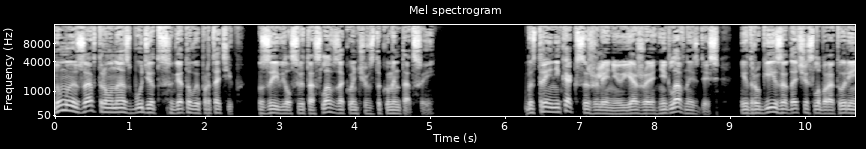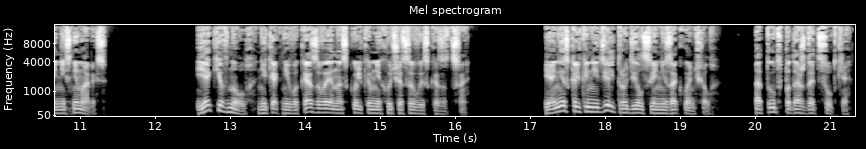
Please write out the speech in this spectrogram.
«Думаю, завтра у нас будет готовый прототип», — заявил Святослав, закончив с документацией. «Быстрее никак, к сожалению, я же не главный здесь, и другие задачи с лабораторией не снимались». Я кивнул, никак не выказывая, насколько мне хочется высказаться. Я несколько недель трудился и не закончил а тут подождать сутки.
